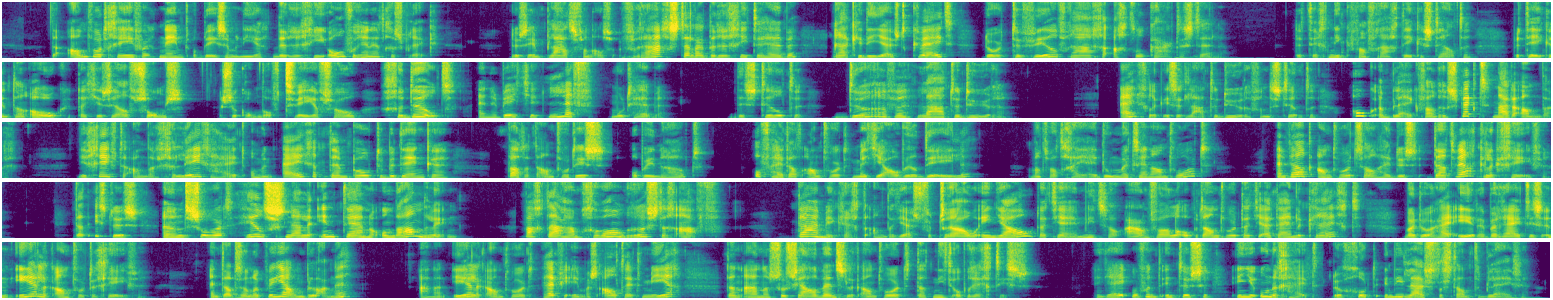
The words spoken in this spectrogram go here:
De antwoordgever neemt op deze manier de regie over in het gesprek. Dus in plaats van als vraagsteller de regie te hebben, raak je die juist kwijt door te veel vragen achter elkaar te stellen. De techniek van vraagtekenstelten betekent dan ook dat je zelf soms, een seconde of twee of zo, geduld en een beetje lef moet hebben. De stilte durven laten duren. Eigenlijk is het laten duren van de stilte ook een blijk van respect naar de ander. Je geeft de ander gelegenheid om in eigen tempo te bedenken wat het antwoord is op inhoud, of hij dat antwoord met jou wil delen, want wat ga jij doen met zijn antwoord? En welk antwoord zal hij dus daadwerkelijk geven? Dat is dus een soort heel snelle interne onderhandeling. Wacht daarom gewoon rustig af. Daarmee krijgt de ander juist vertrouwen in jou dat jij hem niet zal aanvallen op het antwoord dat je uiteindelijk krijgt, waardoor hij eerder bereid is een eerlijk antwoord te geven. En dat is dan ook weer jouw belang, hè? Aan een eerlijk antwoord heb je immers altijd meer dan aan een sociaal wenselijk antwoord dat niet oprecht is. En jij oefent intussen in je oenigheid door goed in die luisterstand te blijven.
